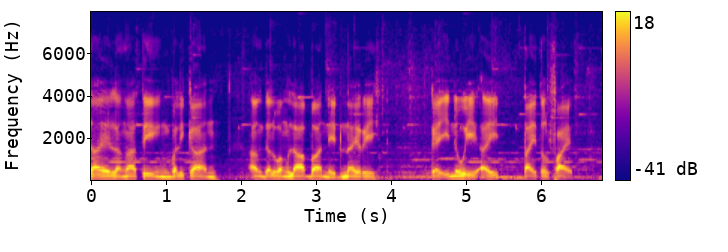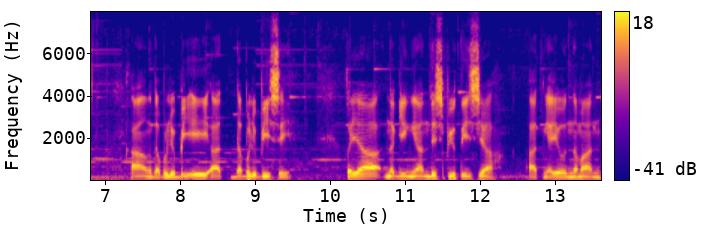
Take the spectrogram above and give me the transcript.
dahil ang ating balikan ang dalawang laban ni Donaire kay Inoue ay title fight ang WBA at WBC kaya naging undisputed siya. At ngayon naman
